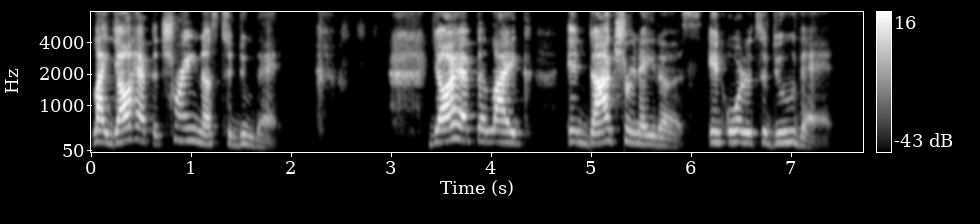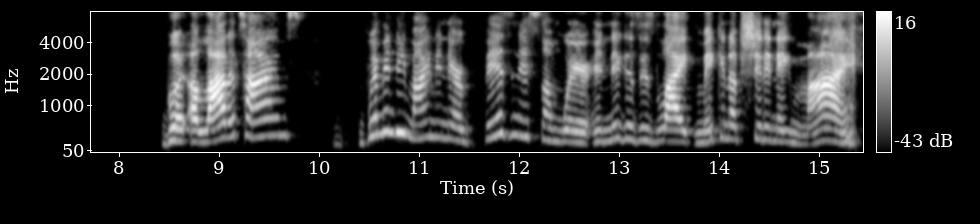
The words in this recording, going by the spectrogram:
Like y'all have to train us to do that. y'all have to like indoctrinate us in order to do that. But a lot of times women be minding their business somewhere and niggas is like making up shit in their minds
